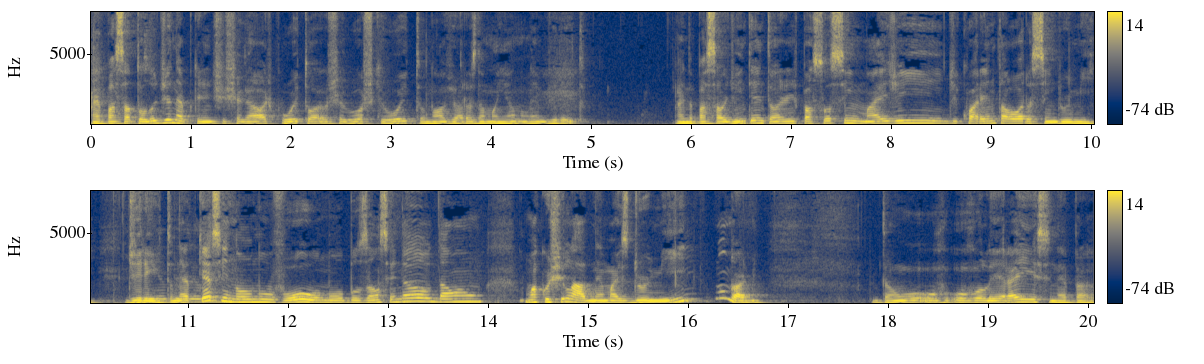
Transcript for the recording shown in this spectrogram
é passar todo dia, né? Porque a gente chegava, tipo, 8 horas, chegou acho que 8, 9 horas da manhã, não lembro direito. Ainda passar o dia inteiro, então a gente passou assim mais de, de 40 horas sem dormir direito, né? Porque assim, no, no voo, no busão, você ainda dá um, uma cochilada, né? Mas dormir, não dorme. Então o, o rolê era esse, né? Pra,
